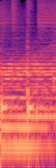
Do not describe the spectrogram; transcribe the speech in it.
Bye.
